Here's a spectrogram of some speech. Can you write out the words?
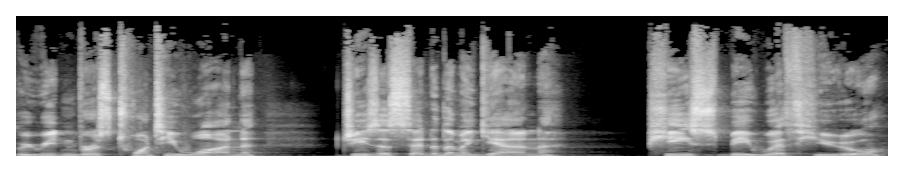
We read in verse 21 Jesus said to them again, Peace be with you.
